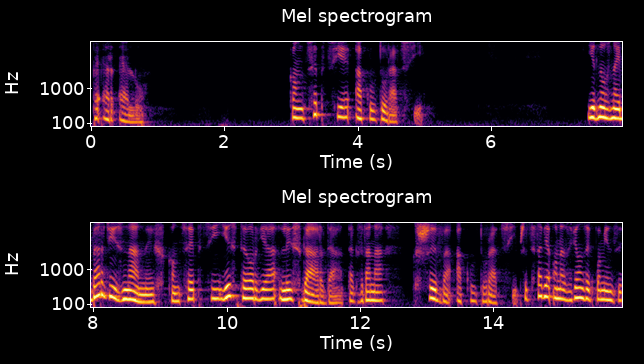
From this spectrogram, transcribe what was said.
PRL-u. Koncepcje akulturacji. Jedną z najbardziej znanych koncepcji jest teoria Lysgarda, tak zwana krzywa akulturacji. Przedstawia ona związek pomiędzy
